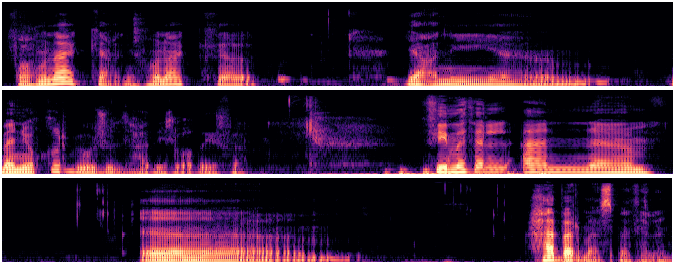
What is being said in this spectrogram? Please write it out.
فهناك يعني هناك يعني من يقر بوجود هذه الوظيفة. في مثلا الآن هابرماس مثلا.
